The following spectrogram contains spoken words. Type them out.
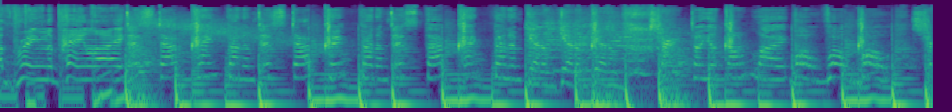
I bring the pain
